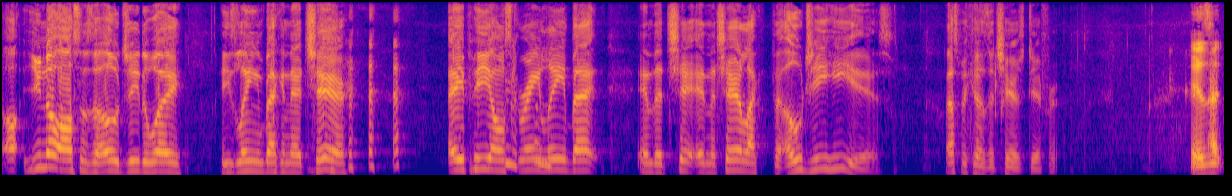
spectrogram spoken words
oh, you know Austin's an OG the way he's leaning back in that chair. AP on screen, lean back in the chair in the chair like the OG he is. That's because the chair is different. Is it?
